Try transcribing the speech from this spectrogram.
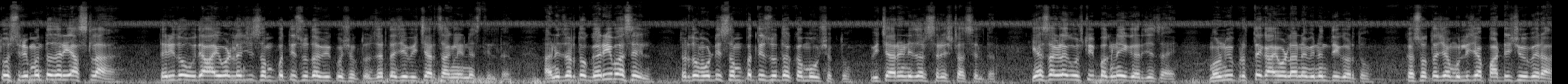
तो श्रीमंत जरी असला तरी तो उद्या आईवडिलांची संपत्तीसुद्धा विकू शकतो जर त्याचे विचार चांगले नसतील तर. आणि जर तो गरीब असेल तर तो मोठी संपत्तीसुद्धा कमवू शकतो. विचाराने जर श्रेष्ठ असेल तर. या सगळ्या गोष्टी बघणंही गरजेचं आहे. म्हणून मी प्रत्येक आईवडिलांना विनंती करतो का स्वतःच्या मुलीच्या पाठीशी उभे राहा.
